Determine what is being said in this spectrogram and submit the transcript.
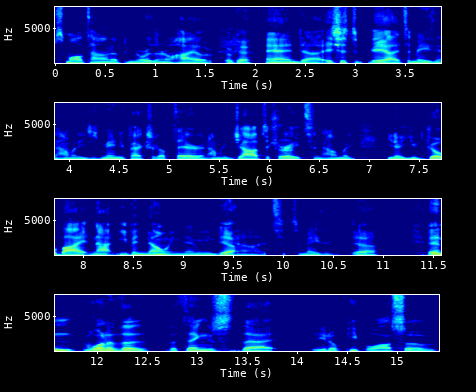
small town up in northern Ohio. Okay. And uh, it's just yeah, it's amazing how many just manufactured up there, and how many jobs it creates, and how many you know you'd go by it not even knowing. I mean, Yeah. uh, it's it's amazing. Yeah, and one of the the things that you know people also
